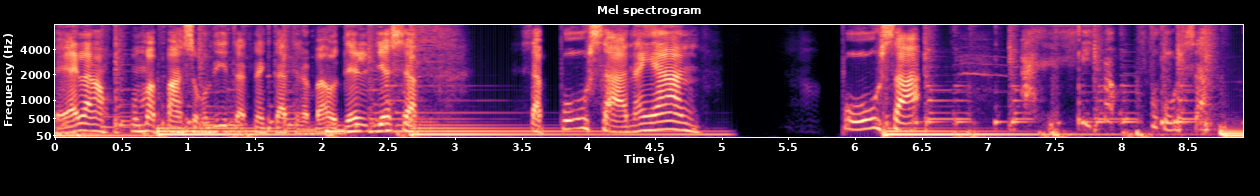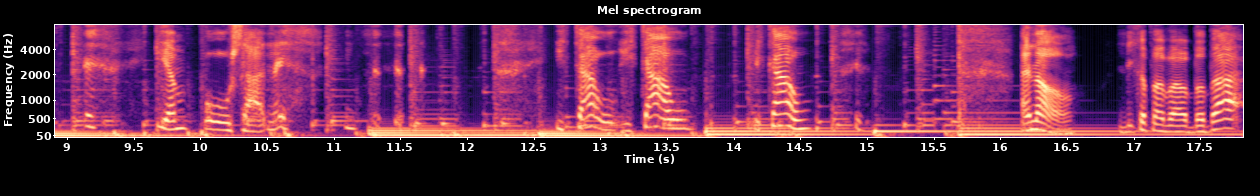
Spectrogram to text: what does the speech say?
Kaya lang ako pumapasok dito at nagtatrabaho dahil dyan sa, sa pusa na yan. Pusa? Ay, yung pusa. Yan pusa na ikaw, ikaw, ikaw. ano, hindi ka pa bababa?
